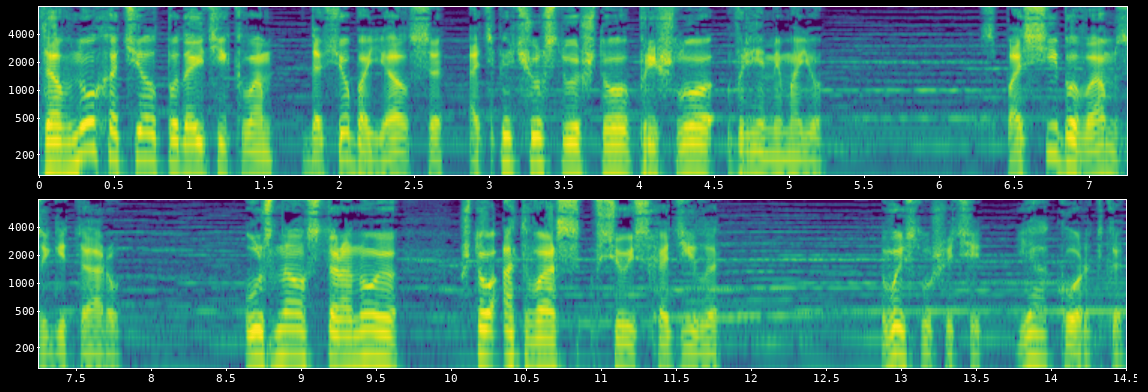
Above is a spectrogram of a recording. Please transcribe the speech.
Давно хотел подойти к вам, да все боялся, а теперь чувствую, что пришло время мое». «Спасибо вам за гитару. Узнал стороною, что от вас все исходило. Выслушайте, я коротко.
